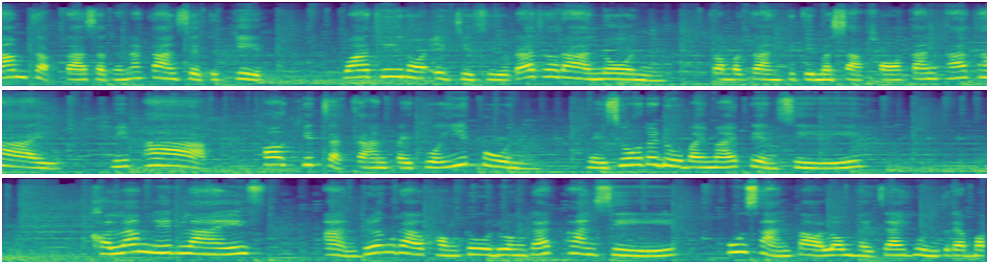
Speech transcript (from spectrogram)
ลัมน์จับตาสถานการณ์เศรษฐกิจ ว่าที่ร้อยเอกจิตรศรีราชรานนท์กรรมการกิติมศักดิ์ขอการค้าไทย วิภาค ข้อคิดจากการไปทัวร์ญี่ปุ่น ในช่วงฤดูใบไม้เปลี่ยนสี คอลัมน์ Lead Life อ่านเรื่องราวของครูดวงรัตน์พานศรีผู้สารต่อลมหายใจหุ่นกระบ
